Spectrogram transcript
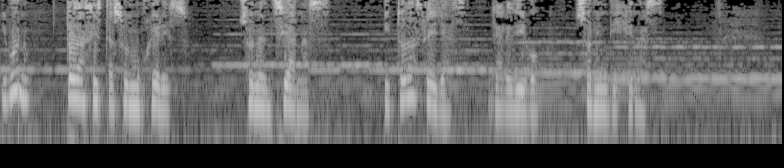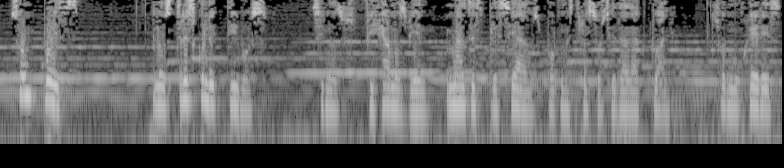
Y bueno, todas estas son mujeres, son ancianas, y todas ellas, ya le digo, son indígenas. Son pues los tres colectivos, si nos fijamos bien, más despreciados por nuestra sociedad actual. Son mujeres,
